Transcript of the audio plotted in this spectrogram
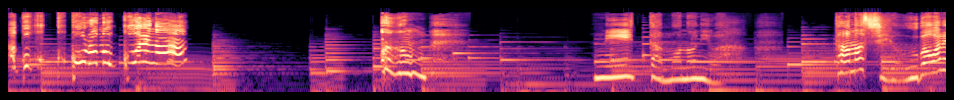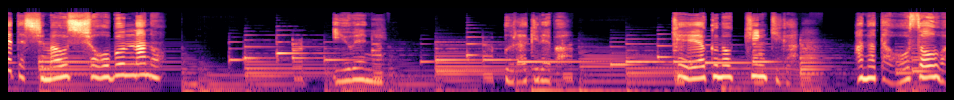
ああこ心の声が。うん。見入ったものには魂を奪われてしまう性分なの。故に裏切れば契約の禁忌があなたを襲うわ。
